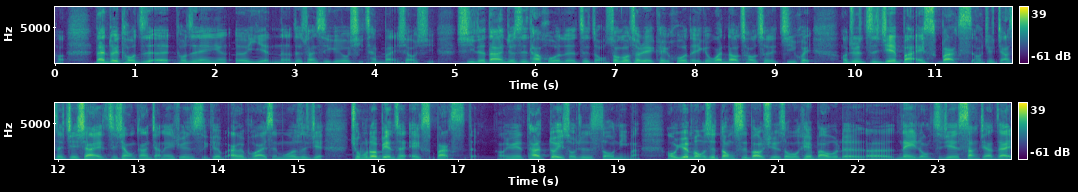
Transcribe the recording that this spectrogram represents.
哈，但对投资而投资人而言而言呢，这算是一个有喜参半的消息。喜的当然就是他获得这种收购策略可以获得一个弯道超车的机会，哦，就是直接把 Xbox 哦，就假设接下来就像我刚刚讲那些《决胜时刻》《暗黑破坏神》《魔兽世界》全部都变成 Xbox 的。哦，因为它的对手就是 Sony 嘛。哦，原本我是动视暴雪的时候，我可以把我的呃内容直接上架在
